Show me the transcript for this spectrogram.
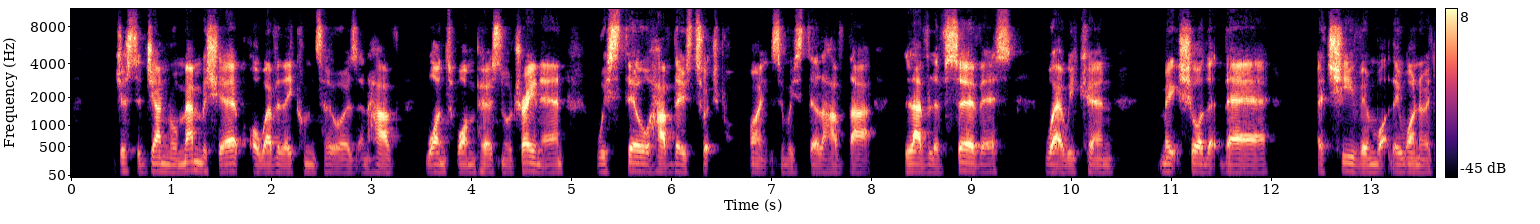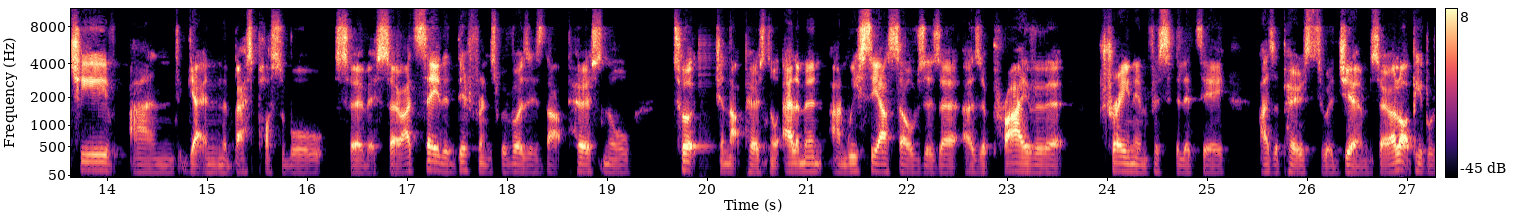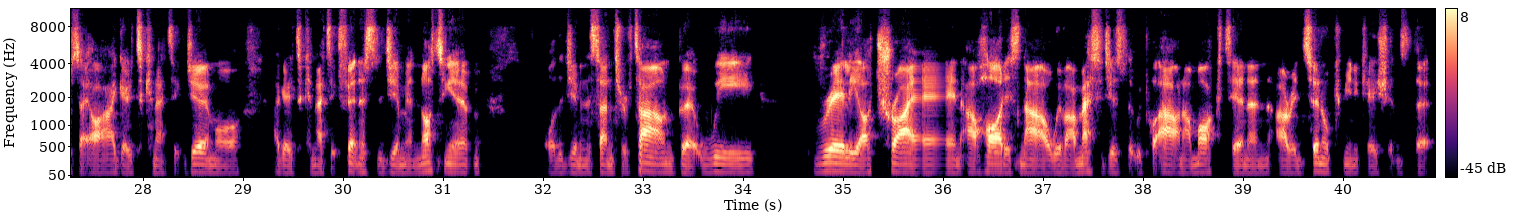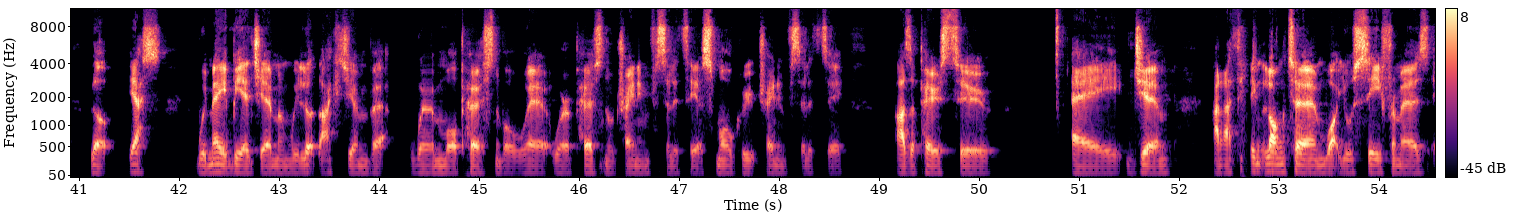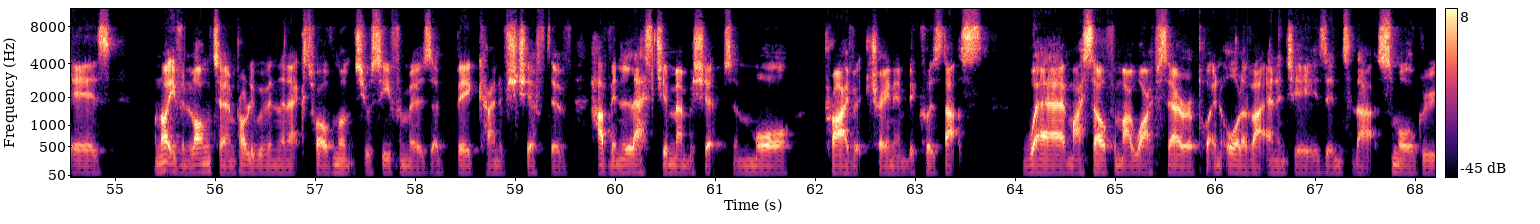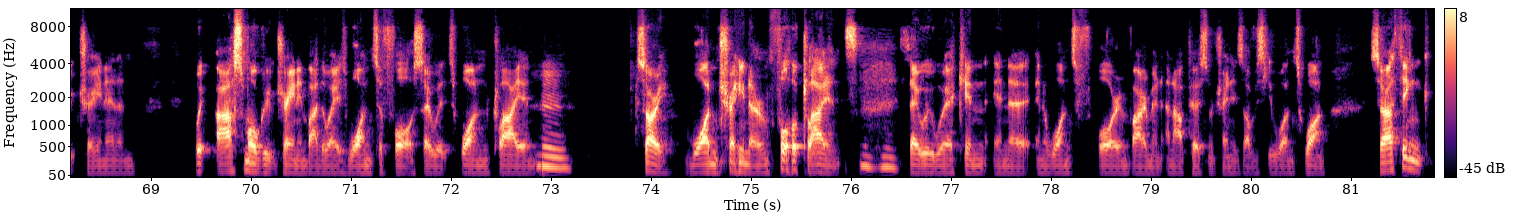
just a general membership or whether they come to us and have one-to-one personal training we still have those touch points and we still have that level of service where we can make sure that they're achieving what they want to achieve and getting the best possible service. So I'd say the difference with us is that personal touch and that personal element and we see ourselves as a as a private training facility as opposed to a gym. So a lot of people say, "Oh, I go to Kinetik Gym or I go to Kinetik Fitness, the gym in Nottingham or the gym in the center of town," but we really are trying our hardest now with our messages that we put out on our marketing and our internal communications that look yes we may be a gym and we look like a gym but we're more personable. We're, we're a personal training facility a small group training facility as opposed to a gym. And i think long term what you'll see from us is not even long term probably within the next 12 months you'll see from us a big kind of shift of having less gym memberships and more private training because that's where myself and my wife Sarah are putting all of our energy is into that small group training. And our small group training, by the way, is one to four. So it's one client, mm. sorry, one trainer and four clients. Mm-hmm. So we work in, in a, in a one to four environment and our personal training is obviously one to one. So I think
